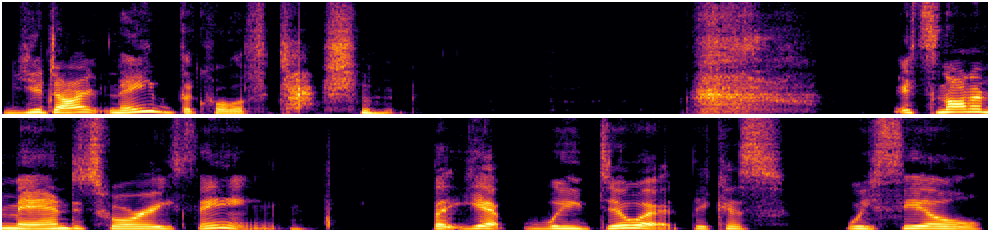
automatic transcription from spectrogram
you don't need the qualification. it's not a mandatory thing, but yet we do it because we feel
